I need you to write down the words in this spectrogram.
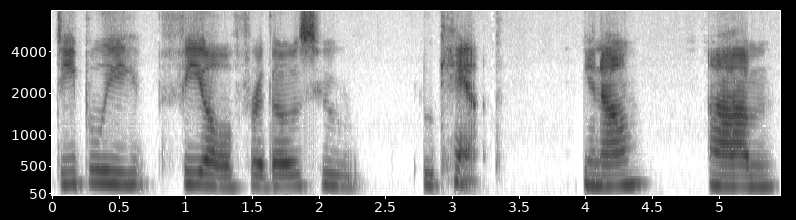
deeply feel for those who who can't you know um,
